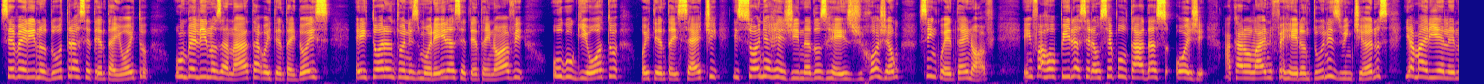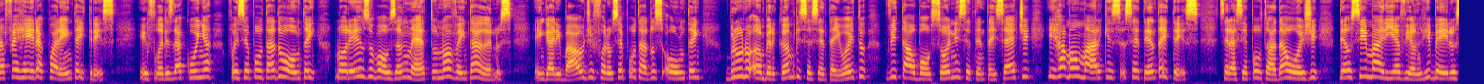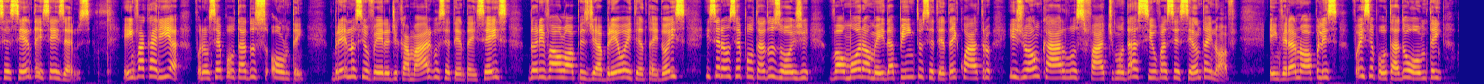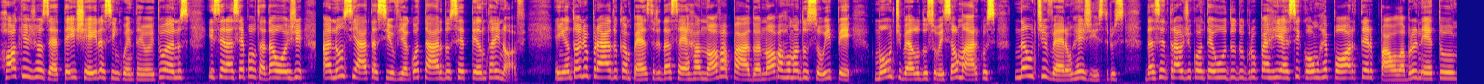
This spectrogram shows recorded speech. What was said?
Severino Dutra, 78, Umbelino Zanata, 82, Heitor Antunes Moreira, 79, Hugo Guioto, 87 e Sônia Regina dos Reis Rojão, 59. Em Farroupilha serão sepultadas hoje a Caroline Ferreira Antunes, 20 anos, e a Maria Helena Ferreira, 43. Em Flores da Cunha foi sepultado ontem Lorenzo Bolzan Neto, 90 anos. Em Garibaldi foram sepultados ontem Bruno Ambercamp, 68, Vital Bolsoni, 77 e Ramon Marques, 73. Será sepultada hoje Delci Maria Vian Ribeiro, 66 anos. Em Vacaria foram sepultados ontem Breno Silveira de Camargo, 76, Dorival Lopes de Abreu, 82 e serão sepultados hoje Valmor Almeida Pinto, 74 e João Carlos Fátimo da Silva, 69. Em Veranópolis, foi sepultado ontem Roque José Teixeira, 58 anos, e será sepultada hoje Anunciata Silvia Gotardo, 79. Em Antônio Prado, Campestre da Serra, Nova Pádua, Nova Roma do Sul, IP, Monte Belo do Sul e São Marcos, não tiveram registros. Da Central de Conteúdo do Grupo RS Com, repórter Paula Bruneto.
